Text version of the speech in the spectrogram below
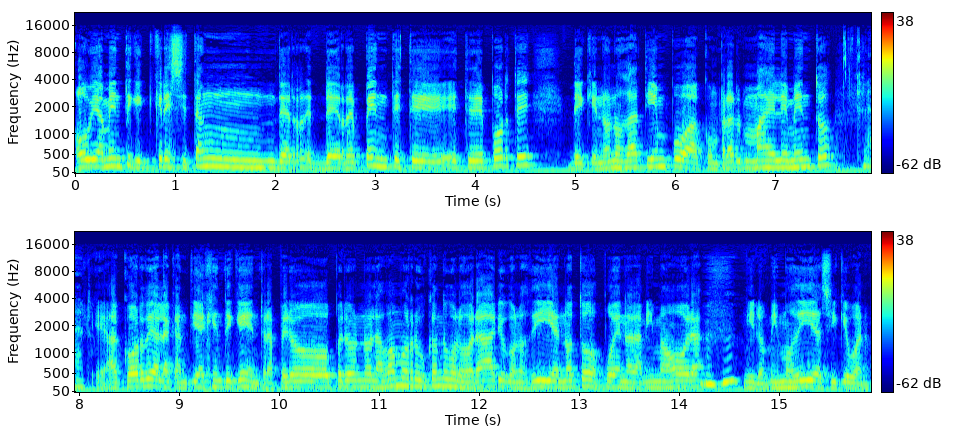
obviamente que crece tan de, de, repente este, este deporte de que no nos da tiempo a comprar más elementos eh, acorde a la cantidad de gente que entra, pero, pero nos las vamos rebuscando con los horarios, con los días, no todos pueden a la misma hora, ni los mismos días, así que bueno,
